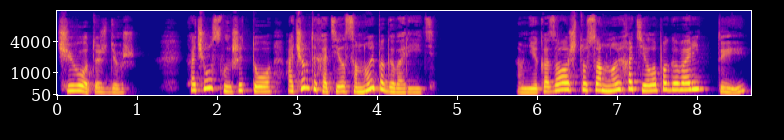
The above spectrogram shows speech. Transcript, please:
«Чего ты ждешь?» «Хочу услышать то, о чем ты хотел со мной поговорить». «А мне казалось, что со мной хотела поговорить ты.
